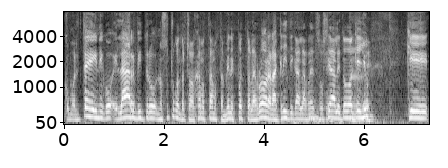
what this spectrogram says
como el técnico, el árbitro. Nosotros cuando trabajamos estamos también expuestos al error, a la crítica, a las redes sociales y todo aquello. Que,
